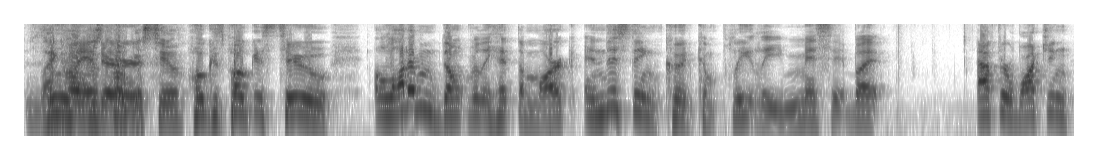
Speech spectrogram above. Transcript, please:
Like Hocus Zoolander, Pocus 2. Hocus Pocus 2, a lot of them don't really hit the mark, and this thing could completely miss it. But after watching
